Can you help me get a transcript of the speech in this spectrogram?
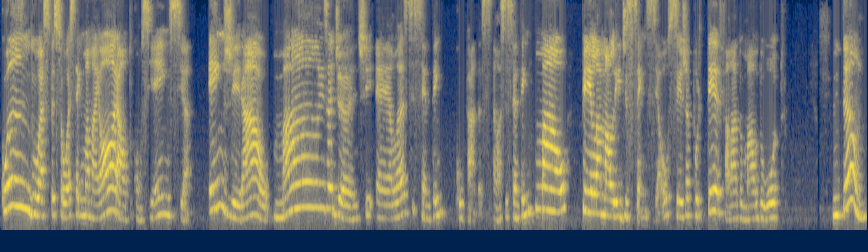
quando as pessoas têm uma maior autoconsciência, em geral, mais adiante, elas se sentem culpadas, elas se sentem mal pela maledicência, ou seja, por ter falado mal do outro. Então,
